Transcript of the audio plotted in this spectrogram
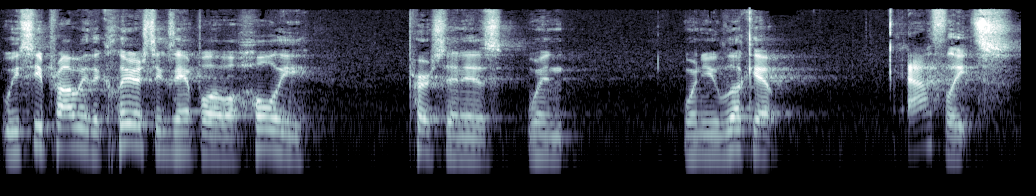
We see probably the clearest example of a holy person is when, when you look at athletes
